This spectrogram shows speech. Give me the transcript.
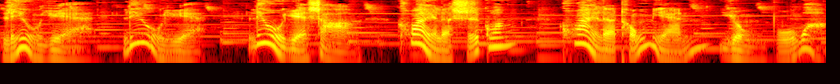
六月，六月，六月上。快乐时光，快乐童年，永不忘。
